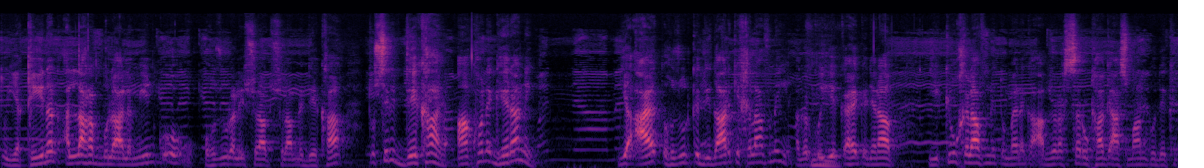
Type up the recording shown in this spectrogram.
तो यकीनन अल्लाह रब्बुल आलमीन को हुजूर अलैहिस्सलाम ने देखा तो सिर्फ़ देखा है आँखों ने घेरा नहीं। ये आयत हुजूर के दीदार के खिलाफ नहीं अगर कोई ये कहे कि जनाब ये क्यों खिलाफ नहीं? तो मैंने कहा आप जरा सर उठा के आसमान को देखें।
